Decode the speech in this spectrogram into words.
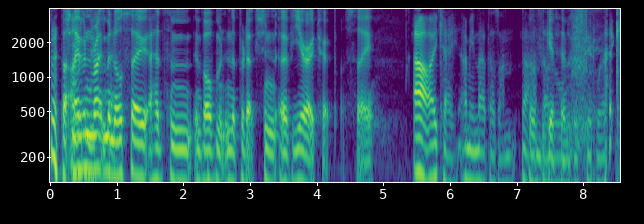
but Ivan Reitman expect. also had some involvement in the production of Eurotrip, so Oh, okay. I mean, that does un- that We'll undoes all him. of his good work.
